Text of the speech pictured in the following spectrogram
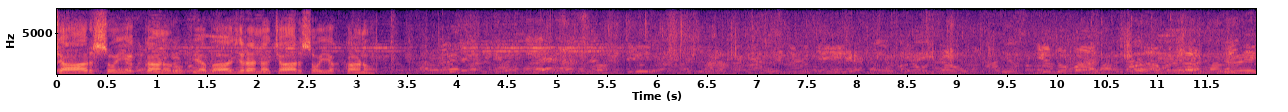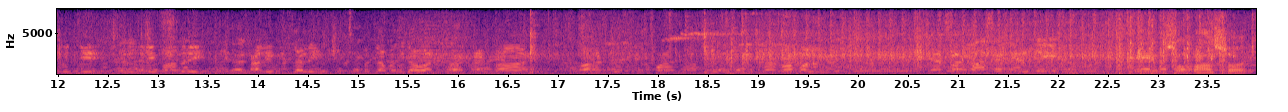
ચારસો એકાણું રૂપિયા બાજરાના ચારસો એકાણું. તેરસો પાસઠ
